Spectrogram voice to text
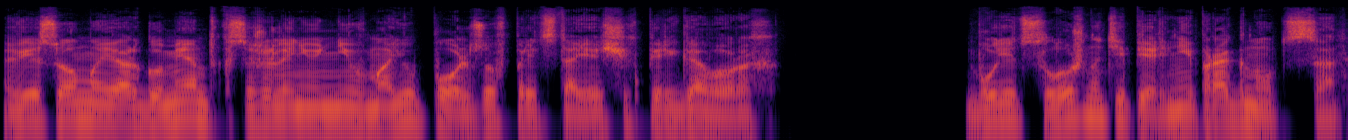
Весомый аргумент, к сожалению, не в мою пользу в предстоящих переговорах. Будет сложно теперь не прогнуться,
